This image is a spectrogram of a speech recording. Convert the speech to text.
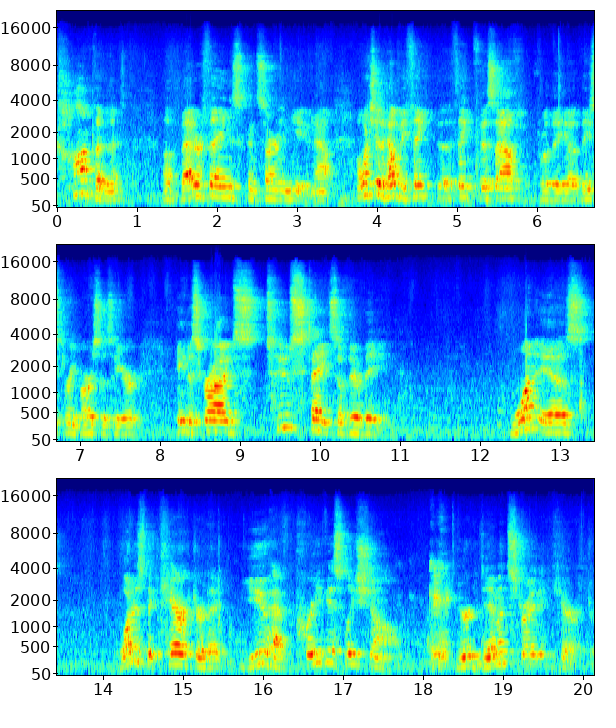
confident of better things concerning you. Now, I want you to help me think, think this out for the, uh, these three verses here. He describes two states of their being. One is, what is the character that you have previously shown, your demonstrated character,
